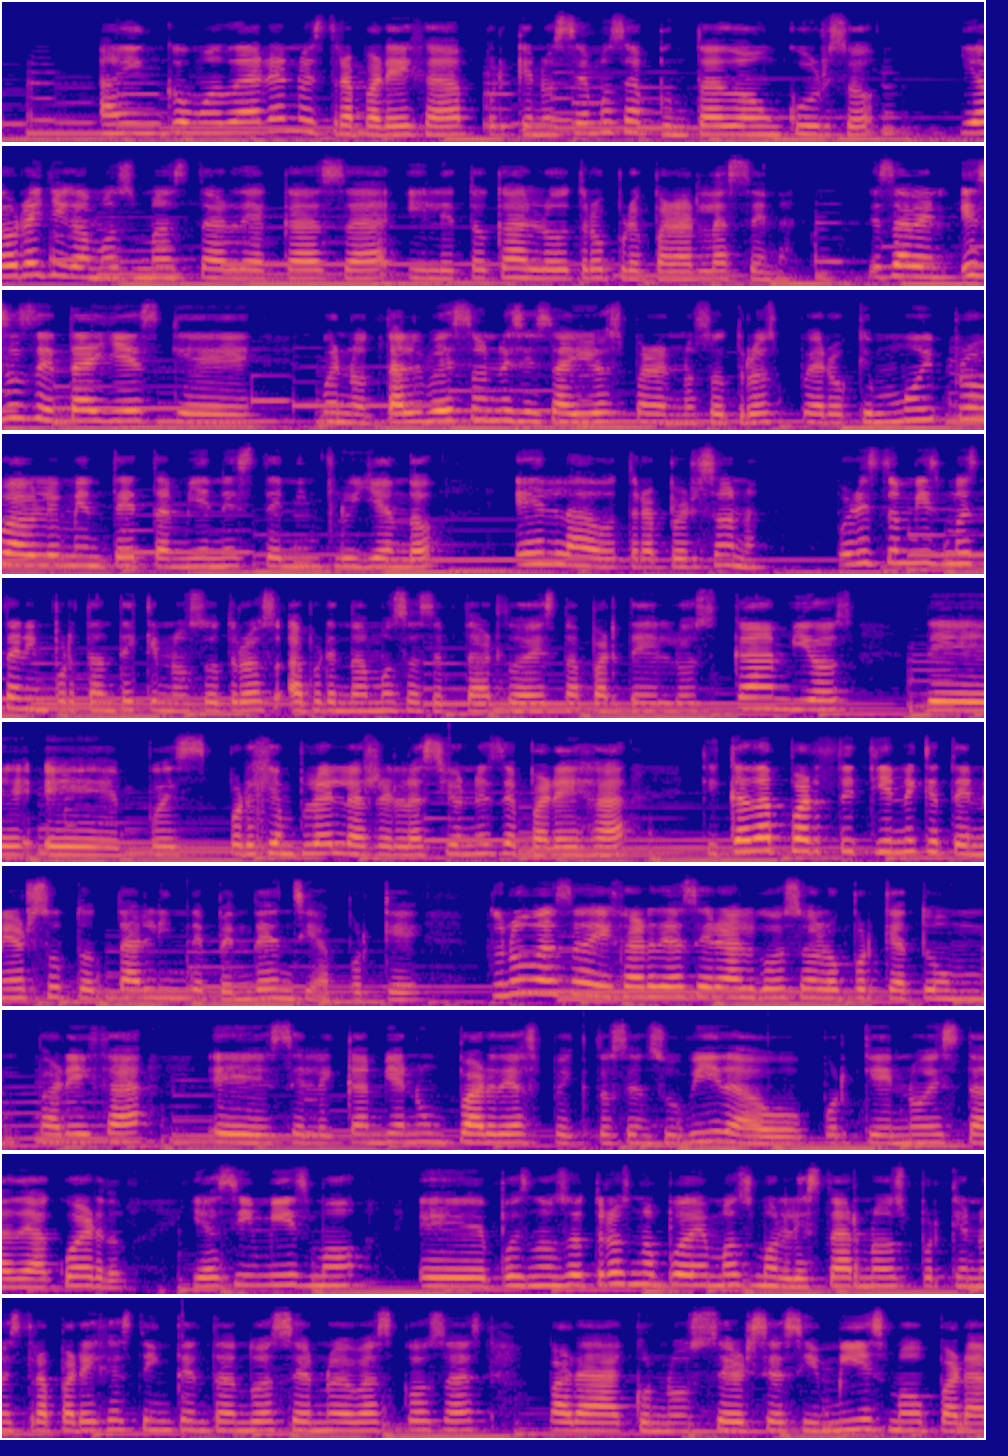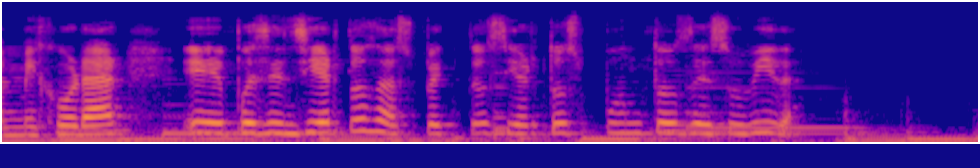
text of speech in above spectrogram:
a incomodar a nuestra pareja porque nos hemos apuntado a un curso y ahora llegamos más tarde a casa y le toca al otro preparar la cena. Ya saben, esos detalles que, bueno, tal vez son necesarios para nosotros, pero que muy probablemente también estén influyendo en la otra persona. Por esto mismo es tan importante que nosotros aprendamos a aceptar toda esta parte de los cambios, de, eh, pues, por ejemplo, en las relaciones de pareja, que cada parte tiene que tener su total independencia, porque tú no vas a dejar de hacer algo solo porque a tu pareja eh, se le cambian un par de aspectos en su vida o porque no está de acuerdo. Y asimismo, eh, pues nosotros no podemos molestarnos porque nuestra pareja está intentando hacer nuevas cosas para conocerse a sí mismo, para mejorar, eh, pues en ciertos aspectos, ciertos puntos de su vida.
